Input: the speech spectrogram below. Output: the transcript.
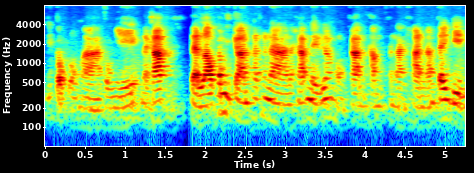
ที่ตกลงมาตรงนี้นะครับ แต่เราก็มีการพัฒนานะครับในเรื่องของการทำธนาคารน้ำใต้ดิน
